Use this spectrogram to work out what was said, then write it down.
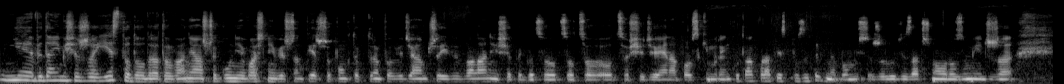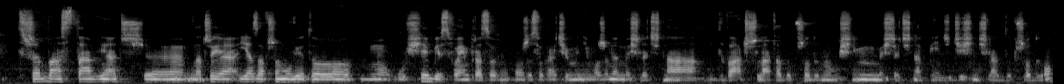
Nie, wydaje mi się, że jest to do odratowania, szczególnie właśnie wiesz, ten pierwszy punkt, o którym powiedziałem, czyli wywalanie się tego, co, co, co, co się dzieje na polskim rynku, to akurat jest pozytywne, bo myślę, że ludzie zaczną rozumieć, że trzeba stawiać, e, znaczy ja, ja zawsze mówię to no, u siebie swoim pracownikom, że słuchajcie, my nie możemy myśleć na 2-3 lata do przodu, my musimy myśleć na 5-10 lat do przodu,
